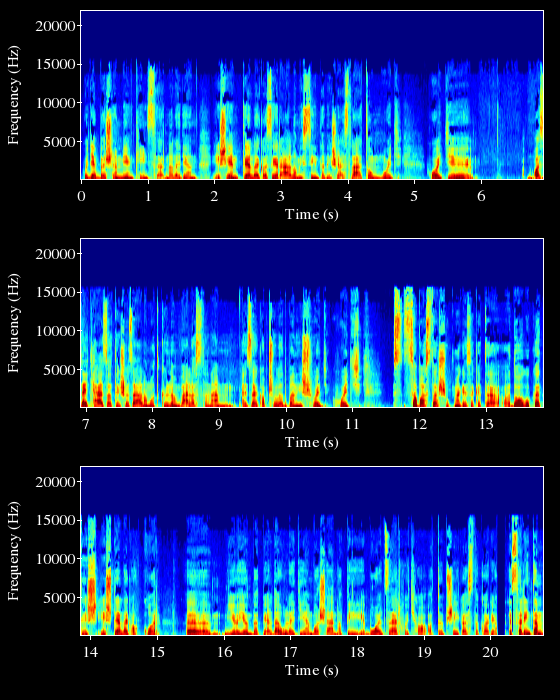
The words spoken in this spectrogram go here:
hogy ebben semmilyen kényszer ne legyen. És én tényleg azért állami szinten is ezt látom, hogy, hogy az egyházat és az államot külön választanám ezzel kapcsolatban is, hogy, hogy szabasztassuk meg ezeket a, a dolgokat, és, és tényleg akkor jöjjön be például egy ilyen vasárnapi boltzár, hogyha a többség azt akarja. Szerintem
